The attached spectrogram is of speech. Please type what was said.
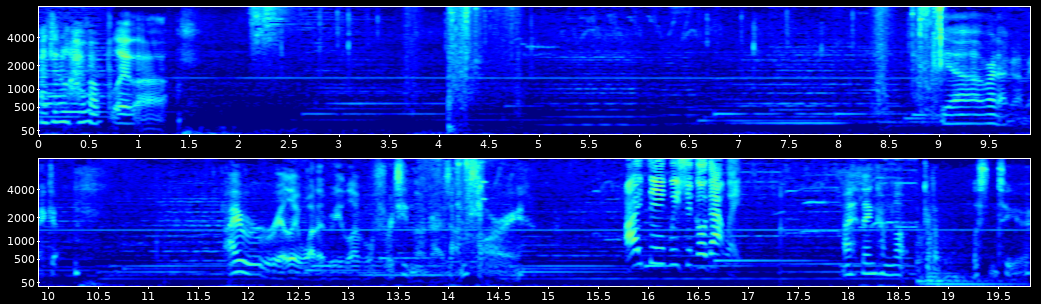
I don't know how I play that. Yeah, we're not gonna make it. I really want to be level 14 though, guys. I'm sorry. I think we should go that way. I think I'm not gonna listen to you.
